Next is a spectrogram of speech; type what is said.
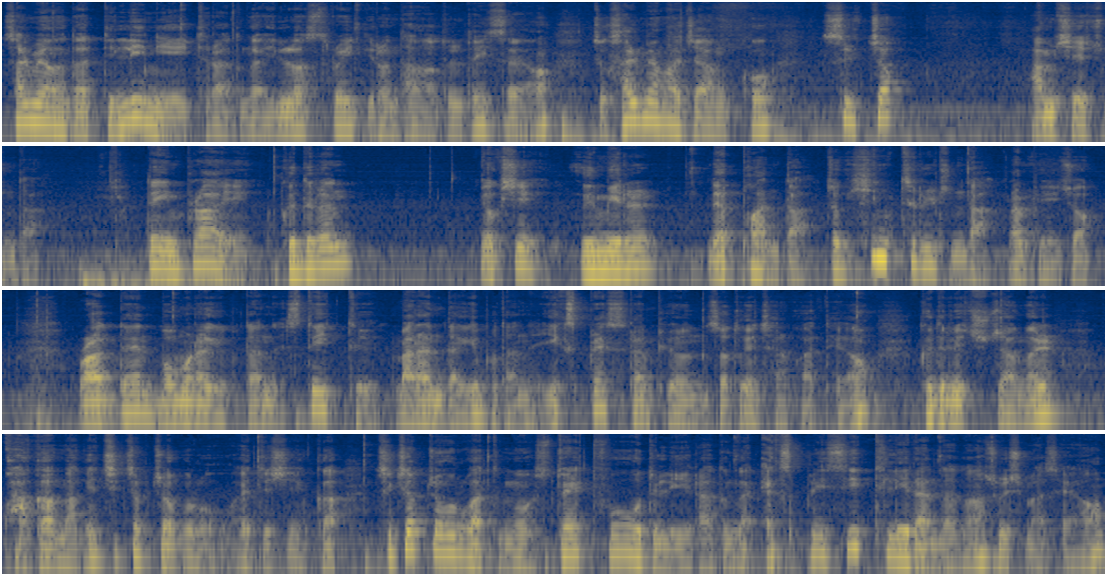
설명하다 delineate라든가 illustrate 이런 단어들도 있어요. 즉 설명하지 않고 슬쩍 암시해 준다. they imply 그들은 역시 의미를 내포한다. 즉 힌트를 준다라는 표현이죠. Rather than 뭐뭐라기보다는 state 말한다기보다는 express라는 표현 써도 괜찮을 것 같아요. 그들의 주장을 과감하게 직접적으로 했듯이니까 직접적으로 같은 거 straightforwardly라든가 explicitly라는 단어 조심하세요.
